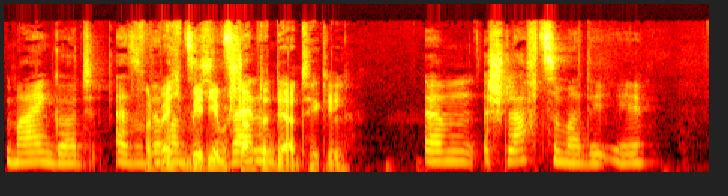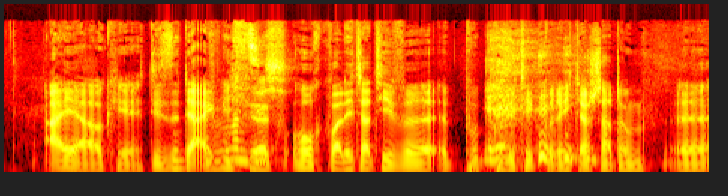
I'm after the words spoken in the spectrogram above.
Mein Gott, also Von wenn welchem man sich Medium stammt denn der Artikel? ähm, Schlafzimmer.de. Ah ja, okay. Die sind ja eigentlich für hochqualitative äh, Po- Politikberichterstattung äh,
